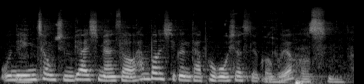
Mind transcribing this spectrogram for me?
오늘 인청 준비하시면서 한 번씩은 다 보고 오셨을 거고요. 예, 봤습니다.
